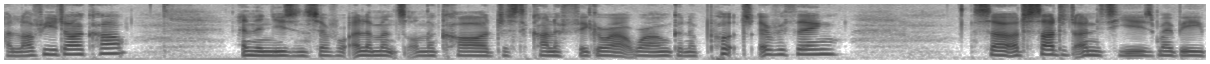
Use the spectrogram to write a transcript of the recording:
I love you die cut and then using several elements on the card just to kind of figure out where I'm going to put everything. So I decided only to use maybe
